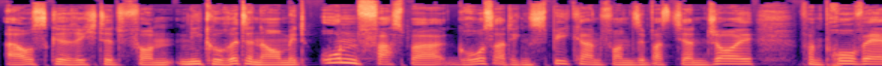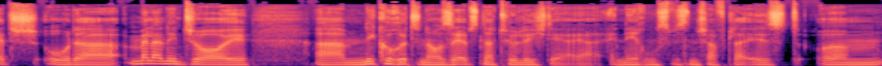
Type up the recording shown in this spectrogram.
ausgerichtet von Nico Rittenau mit unfassbar großartigen Speakern von Sebastian Joy, von ProVeg oder Melanie Joy, ähm, Nico Rittenau selbst natürlich, der ja Ernährungswissenschaftler ist ähm,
